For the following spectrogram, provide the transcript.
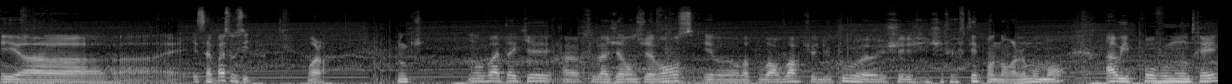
Et, et ça passe aussi. Voilà. Donc on va attaquer, parce là j'avance, j'avance, et on va pouvoir voir que du coup j'ai drifté pendant un long moment. Ah oui, pour vous montrer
